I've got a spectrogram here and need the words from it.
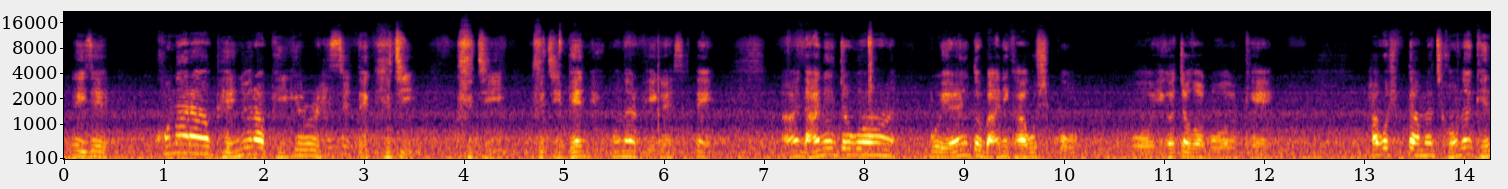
근데 이제 코나랑 베뉴랑 비교를 했을 때 굳이 굳이 굳이 베뉴 코나를 비교했을 때 아, 나는 조금 뭐 여행도 많이 가고 싶고 뭐 이것저것 뭐 이렇게 하고 싶다면 저는 개,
